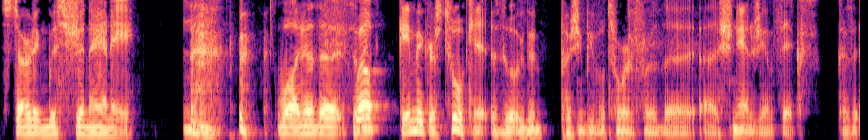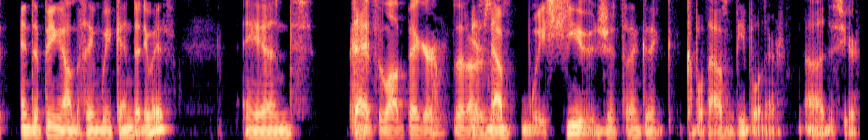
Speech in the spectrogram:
starting with Shenani? Well, I know the so Well- the Game Maker's Toolkit is what we've been pushing people toward for the uh, Shenanigans fix because it ends up being on the same weekend, anyways, and that's a lot bigger than ours is now is. way huge. It's like, like a couple thousand people in there uh, this year.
